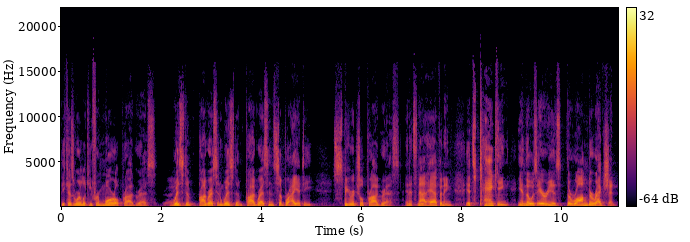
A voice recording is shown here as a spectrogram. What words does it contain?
because we're looking for moral progress, wisdom, progress in wisdom, progress in sobriety, spiritual progress, and it's not happening. It's tanking in those areas the wrong direction.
